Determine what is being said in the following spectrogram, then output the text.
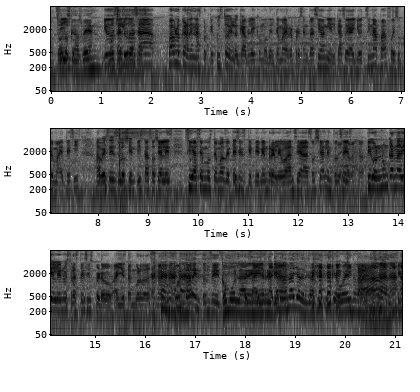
a todos Sí. los que nos ven. Yo Muchas saludos gracias. a Pablo Cárdenas porque justo de lo que hablé como del tema de representación y el caso de Ayotzinapa fue su tema de tesis. A veces los cientistas sociales sí hacemos temas de tesis que tienen relevancia social, entonces Venga, venga. digo, nunca nadie lee nuestras tesis, pero ahí están guardadas en algún punto, entonces Como la pues ahí de estaría. Ricardo Naya del grafiti, qué bueno. ¿Qué tal? Qué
